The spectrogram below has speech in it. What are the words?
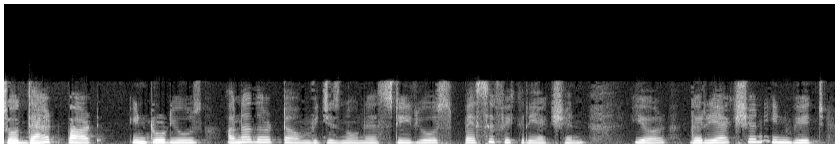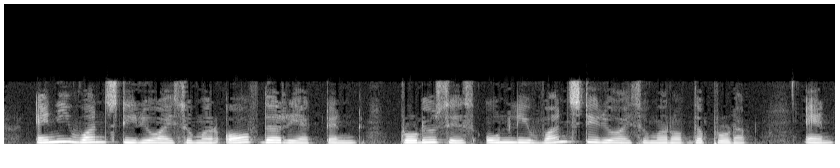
So that part introduce another term which is known as stereospecific reaction. Here the reaction in which any one stereoisomer of the reactant produces only one stereoisomer of the product and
